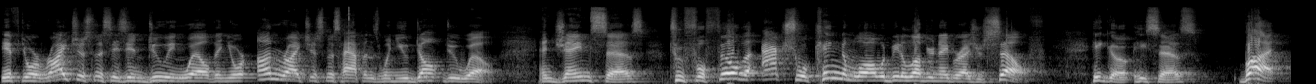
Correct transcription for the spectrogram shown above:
If your righteousness is in doing well, then your unrighteousness happens when you don't do well. And James says, to fulfill the actual kingdom law would be to love your neighbor as yourself. He, go, he says, but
